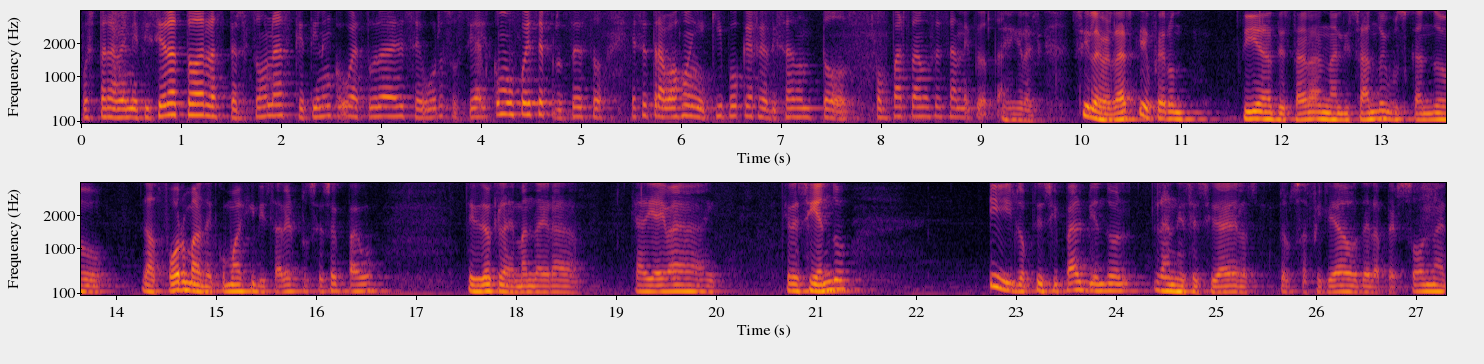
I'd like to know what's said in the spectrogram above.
pues para beneficiar a todas las personas que tienen cobertura del Seguro Social? ¿Cómo fue ese proceso, ese trabajo en equipo que realizaron todos? Compártanos esa anécdota. Eh, gracias. Sí, la verdad es que fueron días de estar analizando y buscando la forma de cómo agilizar el proceso de pago debido a que la demanda era, cada día iba creciendo y lo principal viendo la necesidad de los, afiliados, de la persona.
